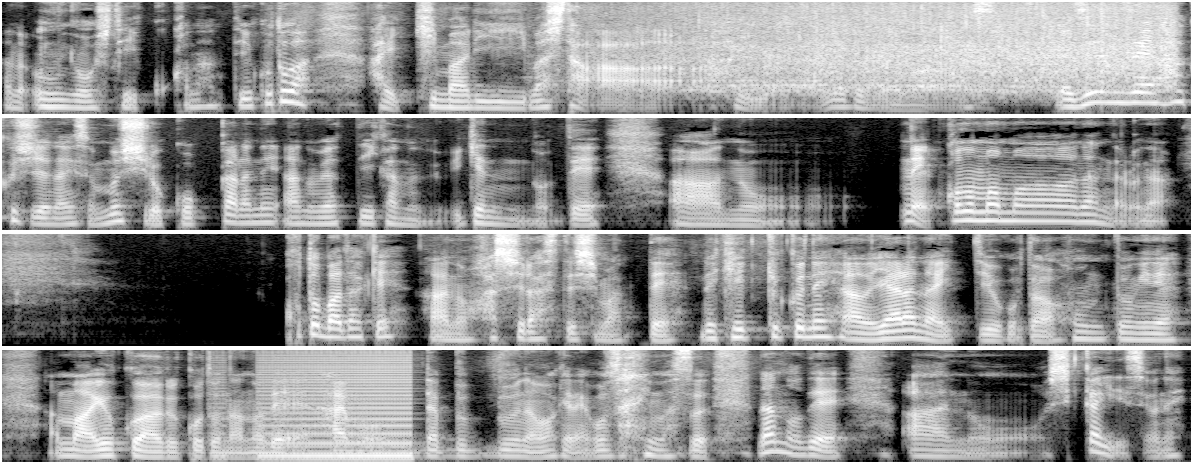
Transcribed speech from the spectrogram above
あの、運用していこうかなっていうことが、はい、決まりました。はい、ありがとうございます。いや全然拍手じゃないですよ。むしろこっからね、あの、やっていかないといけんので、あの、ね、このまま、なんだろうな、言葉だけ、あの、走らせてしまって、で、結局ね、あの、やらないっていうことは本当にね、まあ、よくあることなので、はい、もう、だブッブーなわけでございます。なので、あの、しっかりですよね。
